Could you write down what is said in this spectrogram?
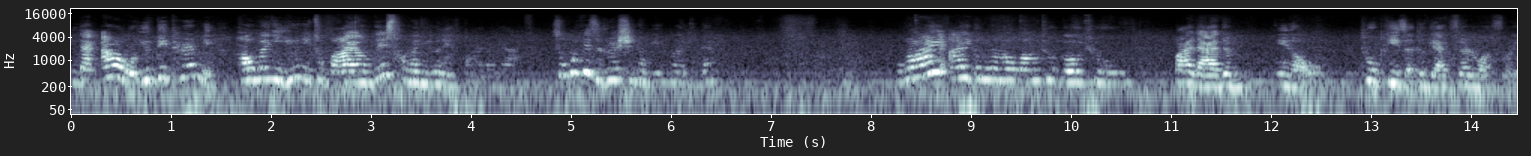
in that hour, you determine how many you need to buy on this, how many you need to buy on that. So what is the rationale behind that? Why I do not want to go to buy that, um, you know, two pizza to get third one free?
